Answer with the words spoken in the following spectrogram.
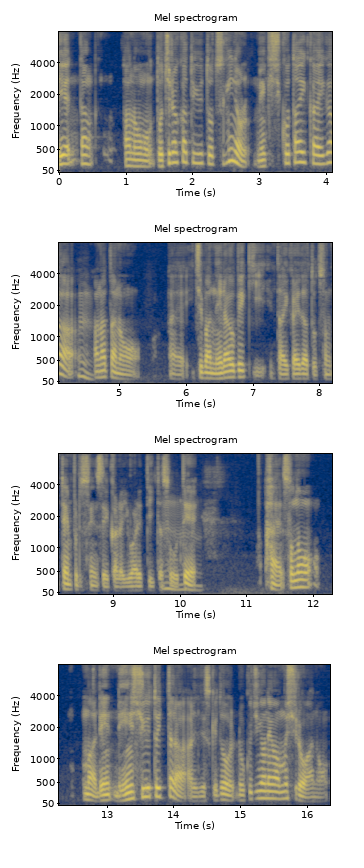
いや、なんあの、どちらかというと、次のメキシコ大会が、あなたの、うん、えー、一番狙うべき大会だと、そのテンプル先生から言われていたそうで、うん、はい、その、まあ練、練習といったらあれですけど、64年はむしろ、あの、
